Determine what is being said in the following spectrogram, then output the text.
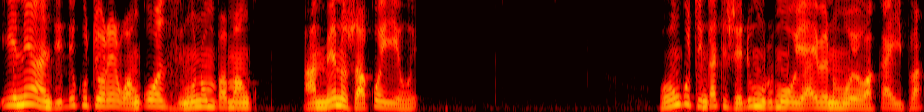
Ini handidi kutorerwa ngozi munomba mangu. Hamheno zvako yewe hongu tingati zvedu murume uyu aive nomwoyo wakaipa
